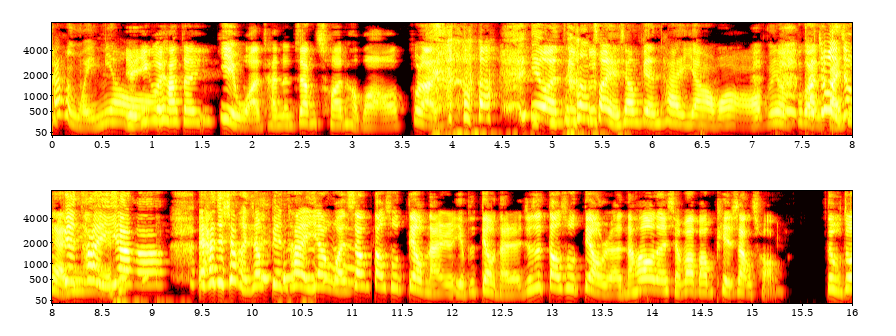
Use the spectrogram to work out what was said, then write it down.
他很微妙哦，也因为他在夜晚才能这样穿，好不好？不然 夜晚这样穿也像变态一样，好不好？没有，不管，她就很像变态一样啊！哎、欸，她就像很像变态一样，晚上到处钓男人，也不是钓男人，就是到处钓人，然后呢，想办法帮骗上床。对不对？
